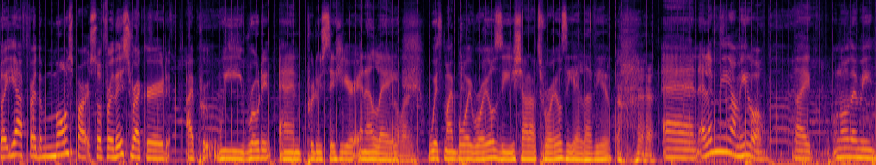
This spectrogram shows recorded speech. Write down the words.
But yeah, for the most part, so for this record, I pr- we wrote it and produced it here in LA, LA. with my boy Royal Z. Shout out to Royal Z, I love you. and él es mi amigo, like uno de mis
